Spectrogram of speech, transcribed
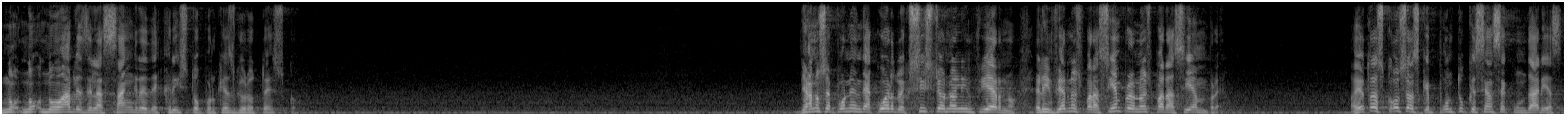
No, no, hables de la sangre de Cristo porque es grotesco. Ya no se ponen de acuerdo, existe o no el infierno. El infierno es para siempre o no es para siempre. Hay otras cosas que pon tú que sean secundarias,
